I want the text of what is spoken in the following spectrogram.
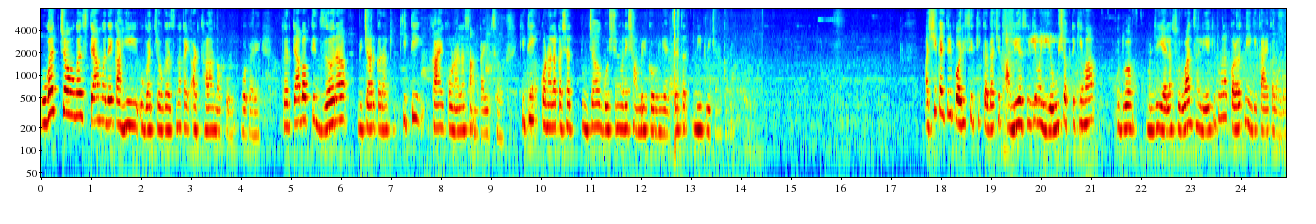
उगाचच्या उगाच त्यामध्ये काही उगाचच्या उगाच ना काही अडथळा नको वगैरे. तर त्या बाबतीत जरा विचार करा की किती काय कोणाला सांगायचं? किती कोणाला कशात तुमच्या गोष्टींमध्ये सामील करून घ्यायचं याचा नीट विचार करा. अशी काहीतरी परिस्थिती कदाचित आली असेल किंवा येऊ शकते किंवा उद्भव म्हणजे यायला सुरुवात झाली आहे की तुम्हाला कळत नाही की काय करावं.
